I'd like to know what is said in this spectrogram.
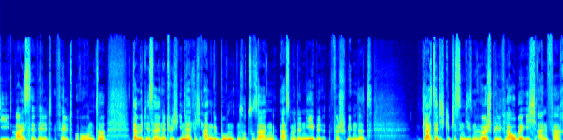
die weiße Welt fällt runter. Damit ist er natürlich inhaltlich angebunden, sozusagen erstmal der Nebel verschwindet. Gleichzeitig gibt es in diesem Hörspiel, glaube ich, einfach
